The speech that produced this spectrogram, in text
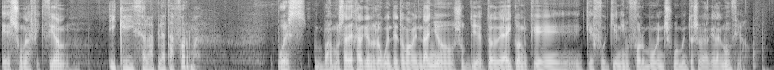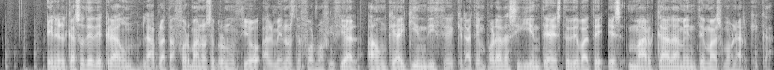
es una ficción. ¿Y qué hizo la plataforma? Pues vamos a dejar que nos lo cuente Toma Bendaño, subdirector de Icon, que, que fue quien informó en su momento sobre aquel anuncio. En el caso de The Crown, la plataforma no se pronunció, al menos de forma oficial, aunque hay quien dice que la temporada siguiente a este debate es marcadamente más monárquica.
